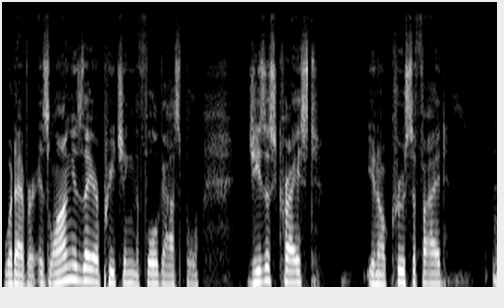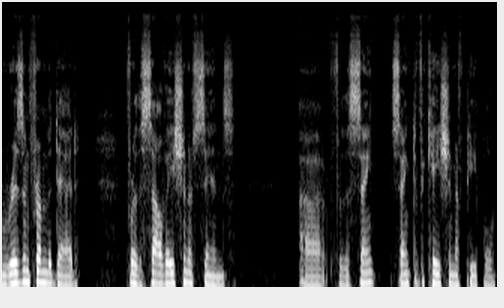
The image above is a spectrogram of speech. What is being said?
whatever, as long as they are preaching the full gospel, Jesus Christ, you know, crucified, risen from the dead, for the salvation of sins, uh, for the sanct- sanctification of people.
